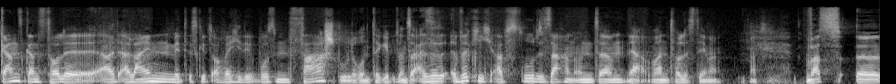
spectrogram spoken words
ganz, ganz tolle, halt allein mit, es gibt auch welche, wo es einen Fahrstuhl runter gibt und so. Also wirklich abstruse Sachen und ähm, ja, war ein tolles Thema. Absolut. Was äh,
